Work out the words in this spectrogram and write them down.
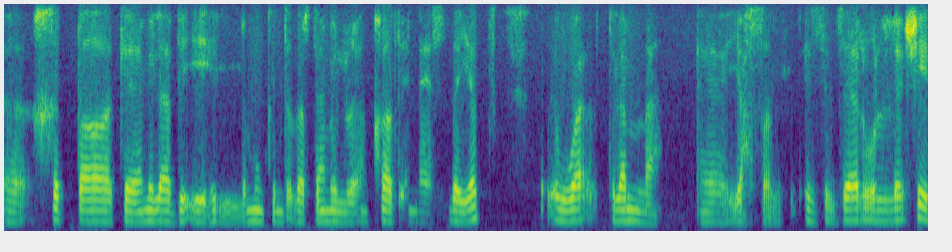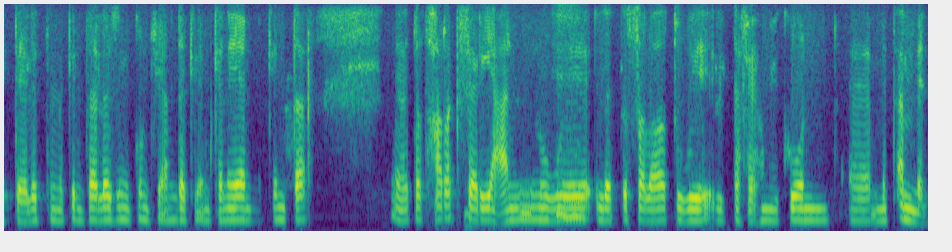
آه، خطة كاملة بإيه اللي ممكن تقدر تعمل لإنقاذ الناس ديت. وقت لما آه، يحصل الزلزال. والشيء الثالث إنك أنت لازم يكون في عندك الإمكانية إنك أنت آه، تتحرك سريعا والاتصالات والتفاهم يكون آه، متأمن.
